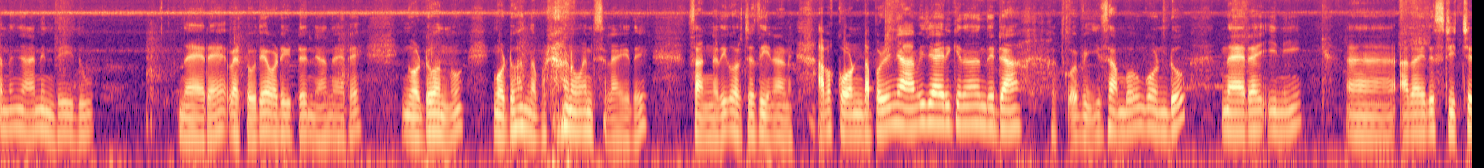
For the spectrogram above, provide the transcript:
തന്നെ ഞാൻ എന്ത് ചെയ്തു നേരെ വെട്ടൂതി അവിടെ ഇട്ട് ഞാൻ നേരെ ഇങ്ങോട്ട് വന്നു. ഇങ്ങോട്ട് വന്നപ്പോഴാണ് മനസ്സിലായത് സംഗതി കുറച്ച് സീനാണ്. അപ്പോൾ കൊണ്ടപ്പോഴും ഞാൻ വിചാരിക്കുന്നത് എന്തിട്ടാ? ഈ സംഭവം കൊണ്ടു നേരെ ഇനി അതായത് സ്റ്റിച്ച്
